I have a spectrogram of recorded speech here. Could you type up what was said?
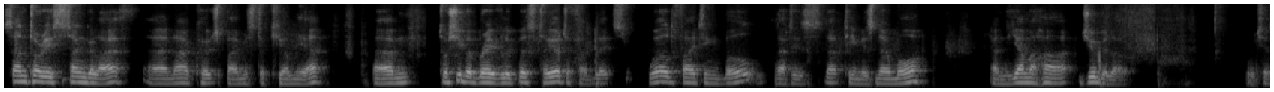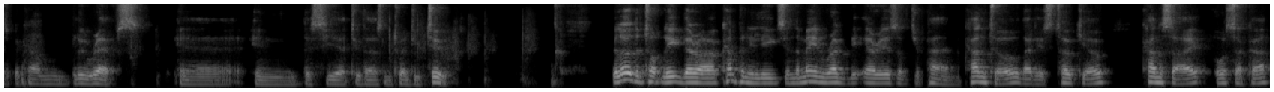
Suntory Sungoliath, uh, now coached by Mr. Kiyomiya. Um, Toshiba Brave Lupus, Toyota Verblitz, World Fighting Bull, that is that team is no more, and Yamaha Jubilo, which has become Blue Revs uh, in this year, 2022. Below the top league, there are company leagues in the main rugby areas of Japan, Kanto, that is Tokyo, Kansai, Osaka,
